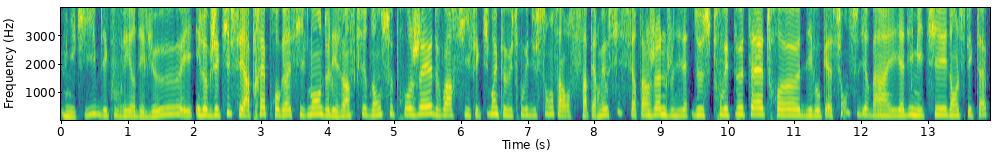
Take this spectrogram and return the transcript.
une équipe, découvrir des lieux. Et l'objectif, c'est après, progressivement, de les inscrire dans ce projet, de voir si effectivement ils peuvent y trouver du sens. Alors ça permet aussi certains jeunes, je me disais, de se trouver peut-être euh, des vocations, de se dire ben il y a des métiers dans le spectacle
